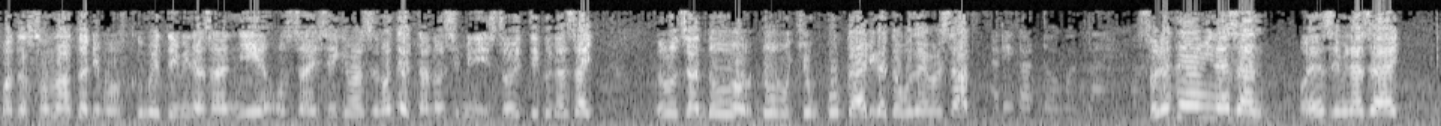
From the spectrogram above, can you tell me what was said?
またそのあたりも含めて皆さんにお伝えしていきますので、楽しみにしておいてください。ののちゃんどうどうも今日今回ありがとうございました。ありがとうございます。それでは皆さん、おやすみなさい。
